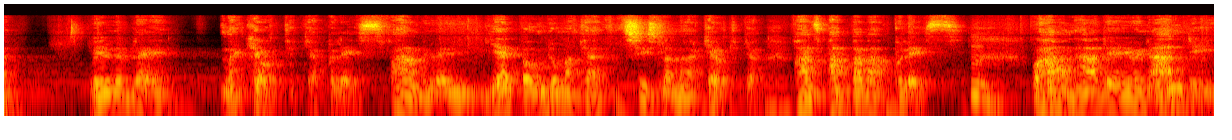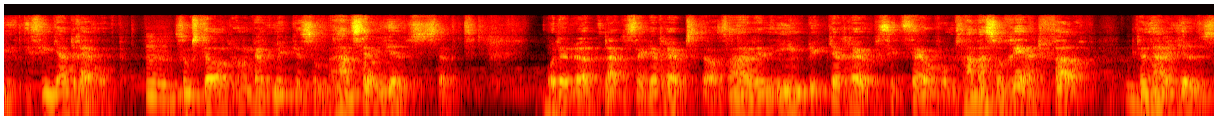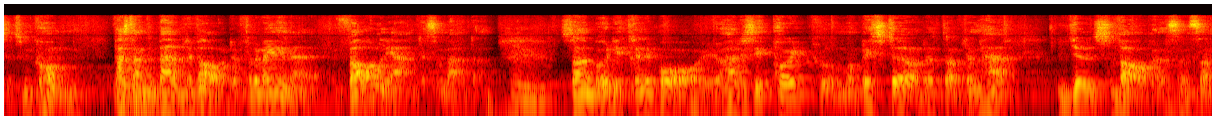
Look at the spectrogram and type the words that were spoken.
ville bli narkotikapolis. För han ville hjälpa ungdomar till att syssla med narkotika. För hans pappa var polis. Och han hade ju en ande i, sin garderob som störde honom väldigt mycket. Som, han såg ljuset. Och den öppnade sig garderobsdörren så han hade en inbyggd garderob i sitt sovrum. Så han var så rädd för det här ljuset som kom. Fast han inte behövde vara det, för det var ingen farlig ande som var där. Så han bodde i Trelleborg och hade sitt pojkrum och blev störd av den här ljusvarelsen som,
